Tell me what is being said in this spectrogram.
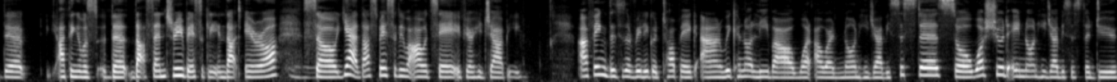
the I think it was the that century, basically in that era. Mm-hmm. So yeah, that's basically what I would say if you're hijabi. I think this is a really good topic, and we cannot leave out what our non hijabi sisters. So, what should a non hijabi sister do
